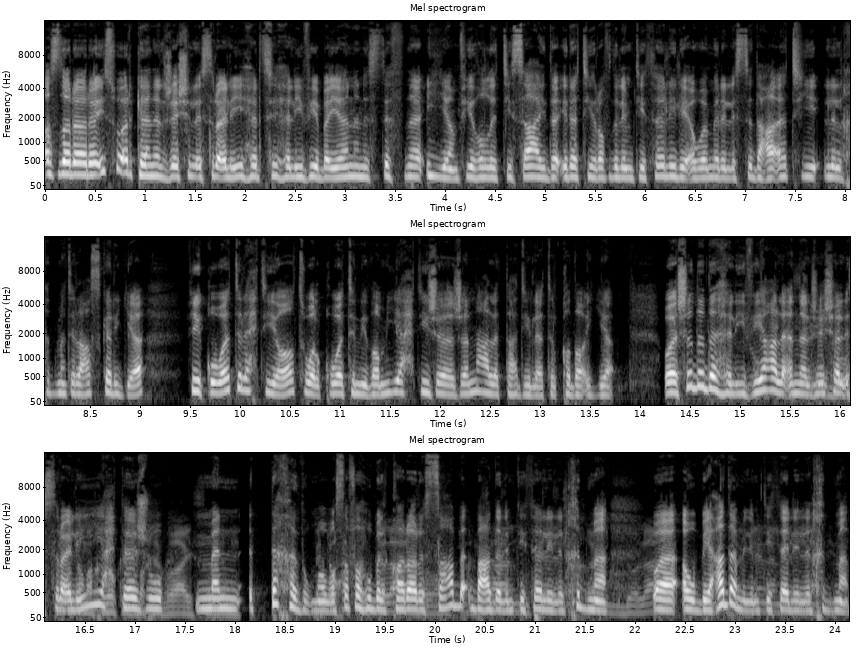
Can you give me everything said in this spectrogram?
أصدر رئيس أركان الجيش الإسرائيلي هيرتسي هليفي بيانا استثنائيا في ظل اتساع دائرة رفض الامتثال لأوامر الاستدعاءات للخدمة العسكرية في قوات الاحتياط والقوات النظامية احتجاجا على التعديلات القضائية. وشدد هليفي على أن الجيش الإسرائيلي يحتاج من اتخذوا ما وصفه بالقرار الصعب بعد الامتثال للخدمة أو بعدم الامتثال للخدمة.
